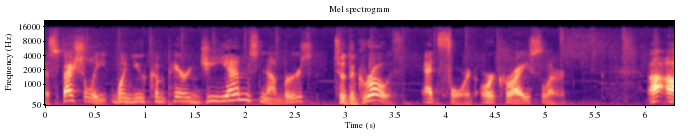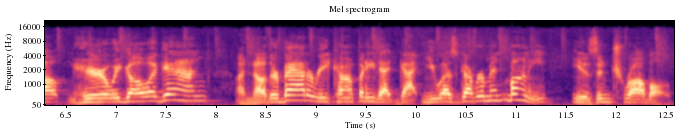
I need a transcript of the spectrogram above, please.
especially when you compare GM's numbers to the growth at Ford or Chrysler. Uh oh, here we go again. Another battery company that got U.S. government money is in trouble.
